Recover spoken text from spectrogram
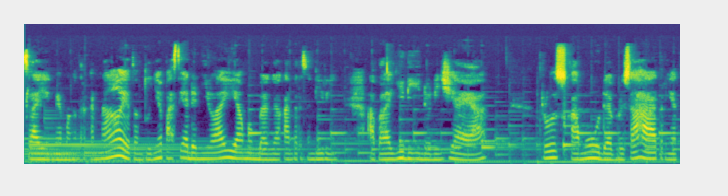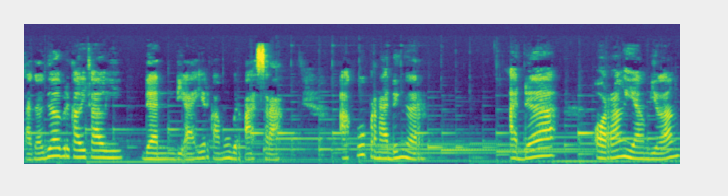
Selain memang terkenal ya tentunya pasti ada nilai yang membanggakan tersendiri Apalagi di Indonesia ya. Terus kamu udah berusaha ternyata gagal berkali-kali Dan di akhir kamu berpasrah. Aku pernah dengar Ada orang yang bilang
